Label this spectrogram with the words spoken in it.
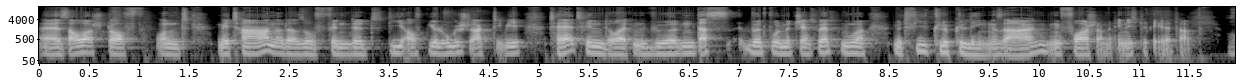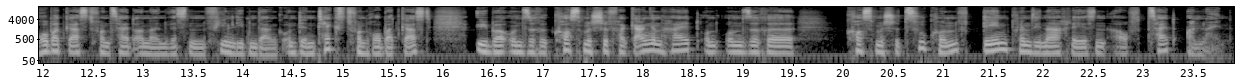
äh, Sauerstoff und Methan oder so findet, die auf biologische Aktivität hindeuten würden. Das wird wohl mit James Webb nur mit viel Glück gelingen, sagen ein Forscher, mit dem ich geredet habe. Robert Gast von Zeit Online Wissen, vielen lieben Dank. Und den Text von Robert Gast über unsere kosmische Vergangenheit und unsere kosmische Zukunft, den können Sie nachlesen auf Zeit Online.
